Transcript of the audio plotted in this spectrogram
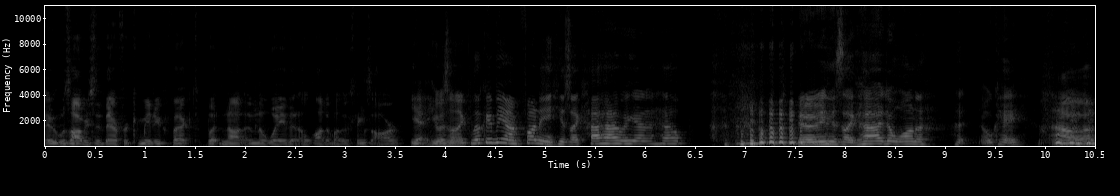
it was obviously there for comedic effect, but not in the way that a lot of other things are. yeah, he wasn't like, look at me, I'm funny. He's like, haha, we gotta help. you know what I mean? He's like, "Huh, I don't wanna. Okay. Uh,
